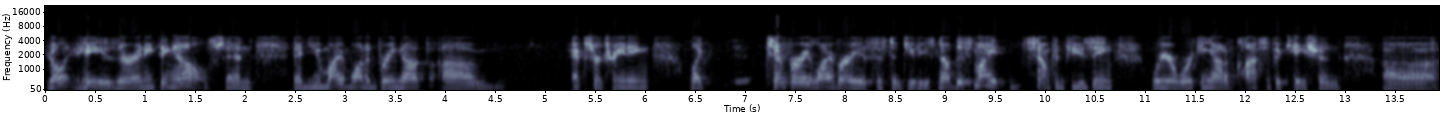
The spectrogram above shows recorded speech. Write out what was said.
you hey, is there anything else? And, and you might want to bring up um, extra training like temporary library assistant duties. Now this might sound confusing where you're working out of classification uh,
